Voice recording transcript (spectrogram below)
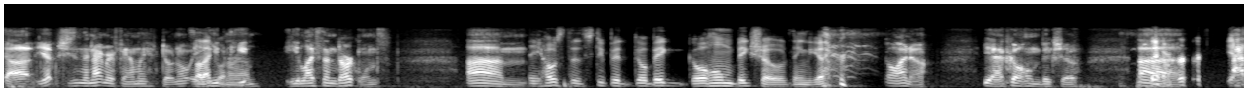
Uh, yep, she's in the Nightmare family. Don't know. Saw that he, going he- around. he likes them dark ones. Um, They host the stupid go big, go home big show thing together. oh, I know. Yeah, go home, Big Show. Uh, yeah.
